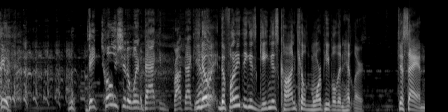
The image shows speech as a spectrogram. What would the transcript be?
dude. They totally should have went back and brought back Hitler. You know, the funny thing is Genghis Khan killed more people than Hitler. Just saying.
